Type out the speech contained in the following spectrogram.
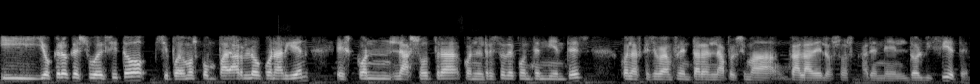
Y yo creo que su éxito, si podemos compararlo con alguien, es con las otras, con el resto de contendientes con las que se va a enfrentar en la próxima gala de los Oscar en el Dolby Theatre.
